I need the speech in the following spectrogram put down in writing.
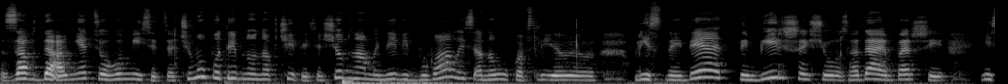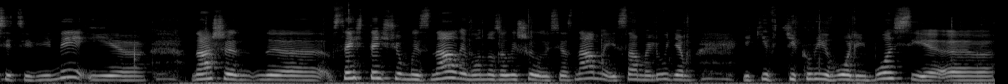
Завдання цього місяця. Чому потрібно навчитися? Щоб з нами не відбувалось, а наука е, в ліс не йде, тим більше, що згадаємо перші місяці війни, і е, наше е, все те, що ми знали, воно залишилося з нами, і саме людям, які втікли голі й босі, е,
